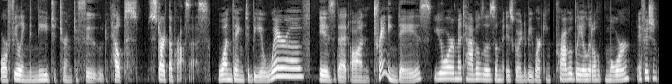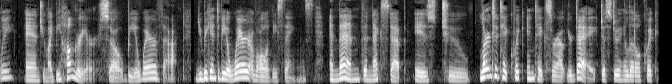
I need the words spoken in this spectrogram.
or feeling the need to turn to food helps start the process. One thing to be aware of is that on training days, your metabolism is going to be working probably a little more efficiently and you might be hungrier. So be aware of that. You begin to be aware of all of these things. And then the next step is to learn to take quick intakes throughout your day. Just doing a little quick,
